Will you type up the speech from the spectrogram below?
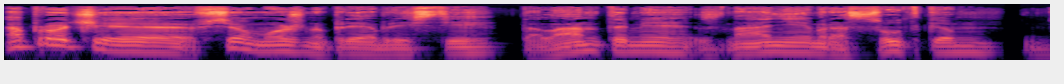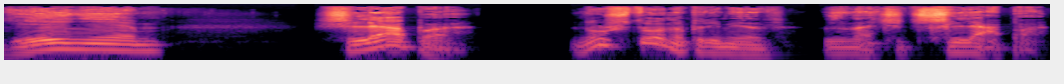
а прочее все можно приобрести талантами, знанием, рассудком, гением. Шляпа. Ну что, например, значит шляпа?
